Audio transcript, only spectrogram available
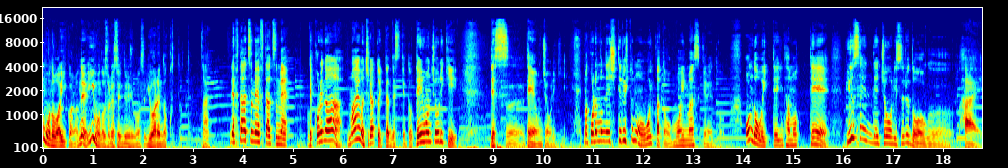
いものはいいからね。いいものはそれは宣伝しますよ。言われなくったって。はい。で、二つ目、二つ目。で、これのは、前もちらっと言ったんですけど、低温調理器です。低温調理器。まあ、これもね、知ってる人も多いかと思いますけれど、温度を一定に保って、湯煎で調理する道具。はい。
